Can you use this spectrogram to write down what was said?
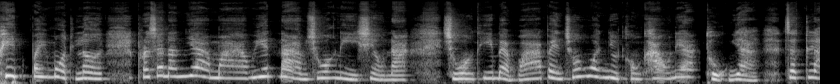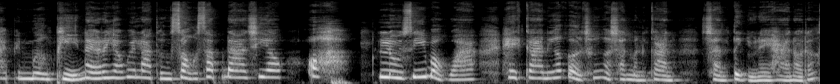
ผิดไปหมดเลย เพราะฉะนั้นอย่ามาเวียดนามช่วงนี้เชียวนะ ช่วงที่แบบว่าเป็นช่วงวันหยุดของเขาเนี่ยทุกอย่างจะกลายเป็นเมืองผีในระยะเวลาถึงสองสัปดาห์เชียวอ๋อ ลูซี่บอกว่าเหตุการณ์นี้ก็เกิดขึ้นกับฉันเหมือนกัน ฉันติดอยู่ในฮานอยทั้ง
